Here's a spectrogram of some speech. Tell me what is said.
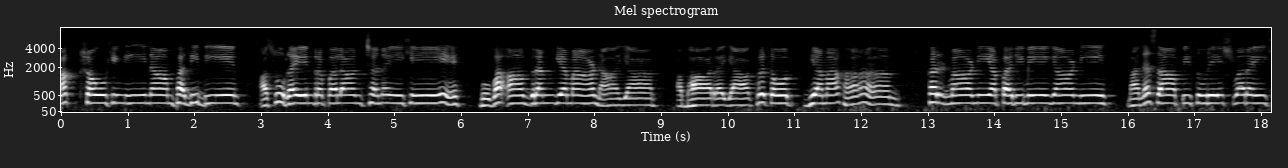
अक्षौहिणीनां पदिभिः असुरैन्द्रपलाञ्छनैः भुव आग्रम्यमाणाया अभारया कृतोद्यमः कर्माणि अपरिमेयाणि मनसापि सुरेश्वरैः।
